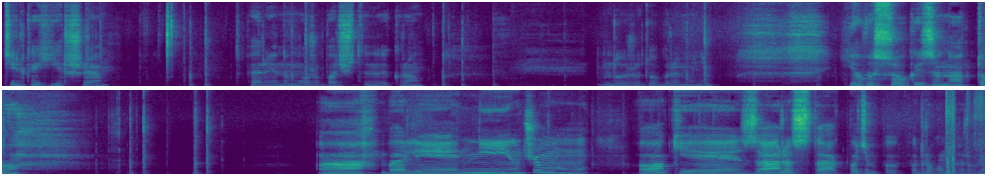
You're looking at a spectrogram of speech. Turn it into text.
тільки гірше. Тепер я не можу бачити екран. Дуже добре мені. Я високий занадто. А, блін, ні, ну чому? Окей, зараз так, потім по- по-другому зроблю.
